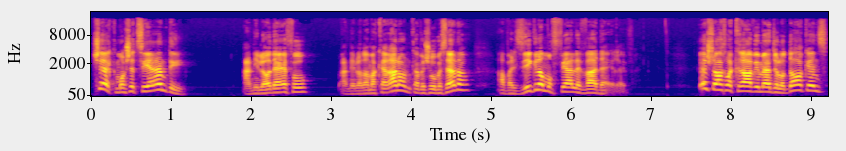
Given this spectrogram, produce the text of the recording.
שכמו שציינתי, אני לא יודע איפה הוא, אני לא יודע מה קרה לו, אני מקווה שהוא בסדר, אבל זיגלר מופיע לבד הערב. יש לו אחלה קרב עם אנג'לו דוקנס,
